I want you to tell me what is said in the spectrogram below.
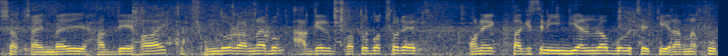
সব শাইন ভাই হাত দিয়ে হয়। খুব সুন্দর রান্না এবং আগের গত বছরের অনেক পাকিস্তানি ইন্ডিয়ানরাও বলেছে কি রান্না খুব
